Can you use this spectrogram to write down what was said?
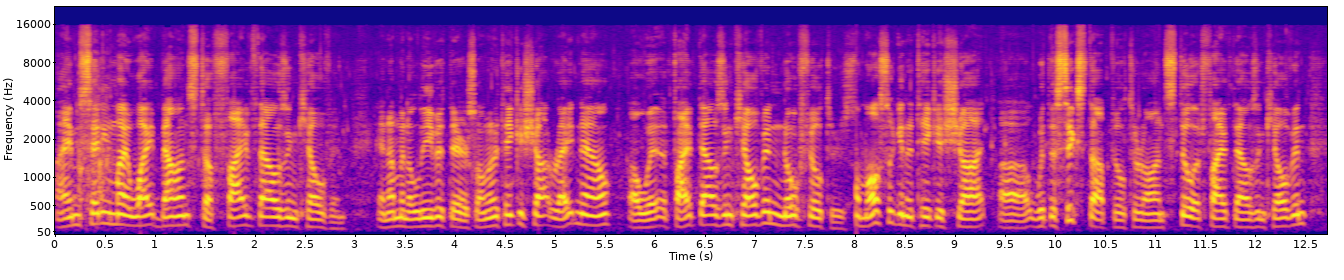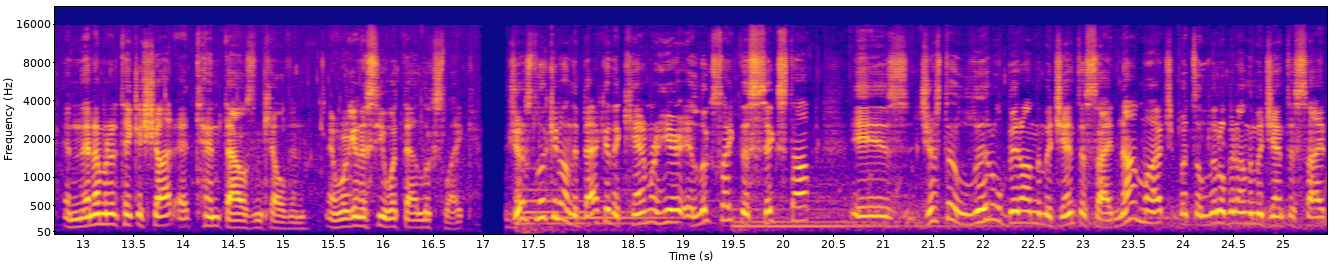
I'm setting my white balance to 5,000 Kelvin and I'm gonna leave it there. So I'm gonna take a shot right now uh, with 5,000 Kelvin, no filters. I'm also gonna take a shot uh, with the six stop filter on, still at 5,000 Kelvin, and then I'm gonna take a shot at 10,000 Kelvin, and we're gonna see what that looks like. Just looking on the back of the camera here, it looks like the six stop is just a little bit on the magenta side. Not much, but it's a little bit on the magenta side.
